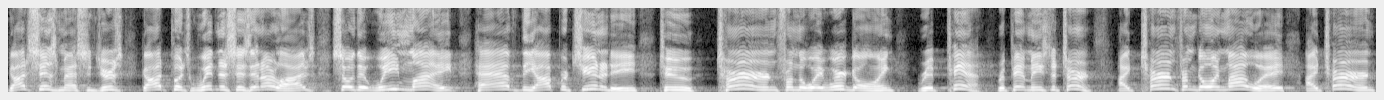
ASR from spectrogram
God sends messengers, God puts witnesses in our lives so that we might have the opportunity to turn from the way we're going, repent. Repent means to turn. I turn from going my way, I turn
